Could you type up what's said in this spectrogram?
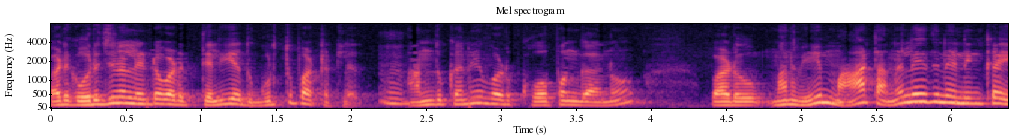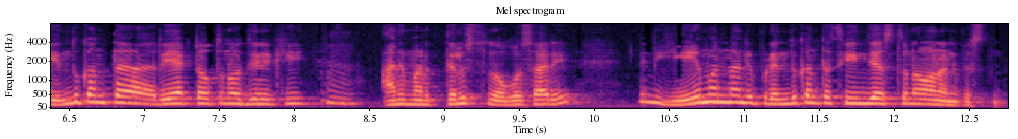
వాడికి ఒరిజినల్ ఏంటో వాడికి తెలియదు గుర్తుపట్టట్లేదు. అందుకనే వాడు కోపంగానో వాడు మనం ఏం మాట అనలేదు నేను ఇంకా ఎందుకంత రియాక్ట్ అవుతున్నావు దీనికి? అని మనకు తెలుస్తుంది. ఒక్కోసారి నేను ఏమన్నాను ఇప్పుడు ఎందుకంత సీన్ చేస్తున్నావు అని అనిపిస్తుంది.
